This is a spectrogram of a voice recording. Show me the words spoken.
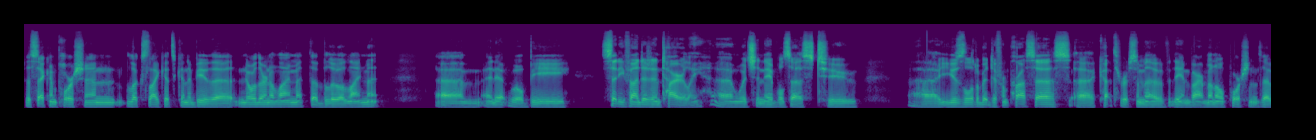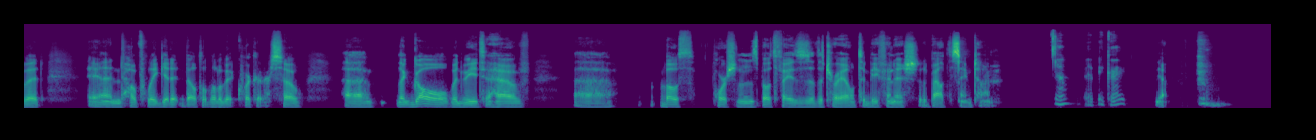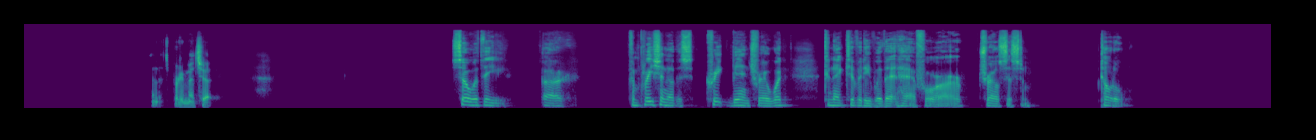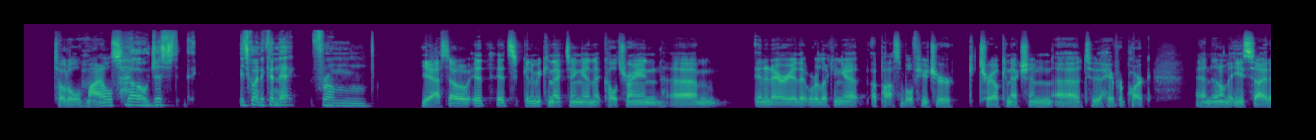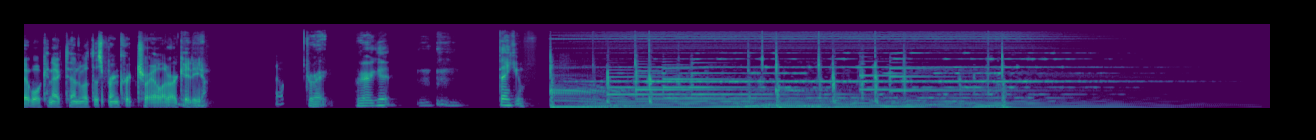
The second portion looks like it's going to be the northern alignment, the blue alignment, um, and it will be city funded entirely, uh, which enables us to uh, use a little bit different process, uh, cut through some of the environmental portions of it, and hopefully get it built a little bit quicker. So uh, the goal would be to have uh, both portions, both phases of the trail to be finished at about the same time. Oh, that'd be great. Yeah. And that's pretty much it. So with the uh, completion of this Creek Bend Trail, what connectivity would that have for our trail system? Total? Total miles? No, just it's going to connect from. Yeah, so it, it's going to be connecting in at Coltrane um, in an area that we're looking at a possible future trail connection uh, to Hafer Park. And then on the east side, it will connect in with the Spring Creek Trail at Arcadia. Correct. Very good. Thank you.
